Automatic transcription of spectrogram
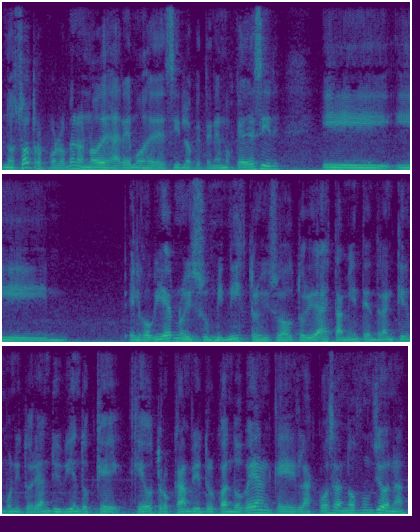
nosotros por lo menos no dejaremos de decir lo que tenemos que decir y, y el gobierno y sus ministros y sus autoridades también tendrán que ir monitoreando y viendo qué, qué otro cambio. Cuando vean que las cosas no funcionan,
